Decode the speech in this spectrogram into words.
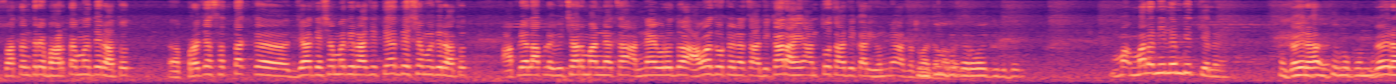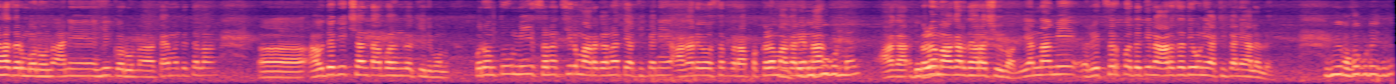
स्वातंत्र्य भारतामध्ये राहतो. प्रजासत्ताक ज्या देशामध्ये राजे त्या देशामध्ये राहतो. आपल्याला आपला विचार मांडण्याचा अन्यायाविरुद्ध आवाज उठवण्याचा अधिकार आहे आणि तोच अधिकार घेऊन मी. कारवाई केली म- मला निलंबित केलं गैरहा गैरहजर म्हणून आणि ही करून अ, काय म्हणते त्याला अ, औद्योगिक शांताभंग केली म्हणून. परंतु मी सनदशीर मार्गानं त्या ठिकाणी आगार व्यवस्थापक रापा कळम आगार यांना डेपो कुठला आहे? आगार कळम आगार धाराशिव विभाग यांना मी रितसर पद्धतीने अर्ज देऊन या ठिकाणी आलेलो आहे. तुम्ही राहता कुठे इकडे?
